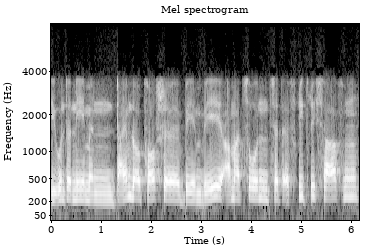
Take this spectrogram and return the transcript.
die Unternehmen Daimler, Porsche, BMW, Amazon, ZF Friedrichshafen,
